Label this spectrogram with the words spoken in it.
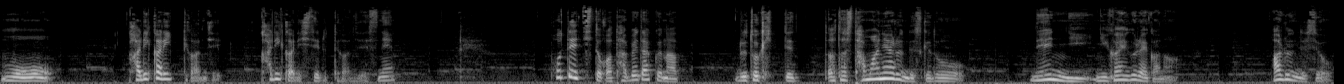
もうカリカリって感じ。カリカリしてるって感じですね。ポテチとか食べたくなる時って私たまにあるんですけど年に2回ぐらいかな。あるんですよ。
